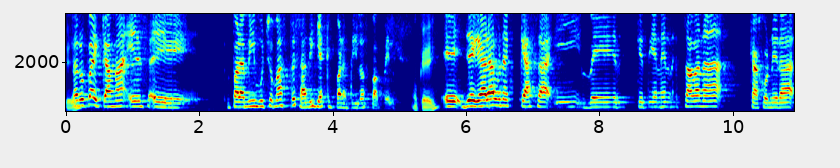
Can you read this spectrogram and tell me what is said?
La ropa de cama es eh, para mí mucho más pesadilla que para ti los papeles. Okay. Eh, llegar a una casa y ver que tienen sábana cajonera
